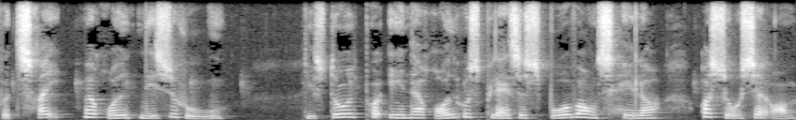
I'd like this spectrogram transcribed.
på tre med rød nissehue. De stod på en af rådhuspladses sporvognshælder og så sig om.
